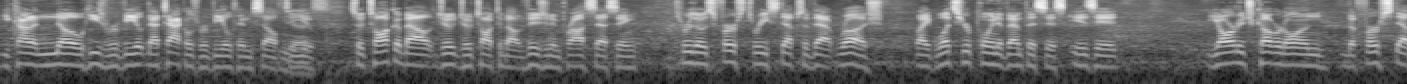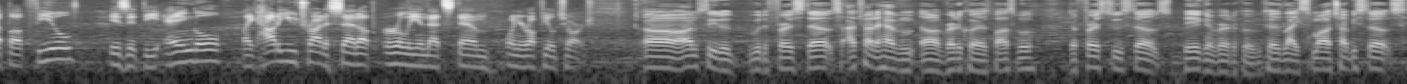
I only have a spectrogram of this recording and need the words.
you kind of know he's revealed, that tackle's revealed himself to yes. you. So talk about, Joe, Joe talked about vision and processing. Through those first three steps of that rush, like what's your point of emphasis? Is it yardage covered on the first step up field? Is it the angle? Like, how do you try to set up early in that stem on your upfield charge? Uh, honestly, the, with the first steps, I try to have them uh, vertical as possible. The first two steps, big and vertical, because like small chubby steps,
